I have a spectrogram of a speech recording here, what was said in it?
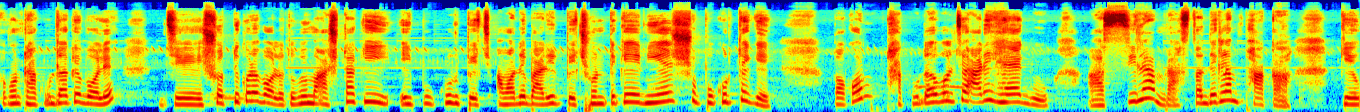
তখন ঠাকুরদাকে বলে যে, সত্যি করে বলো, তুমি মাছটা কি এই পুকুর পেছ, আমাদের বাড়ির পেছন থেকে নিয়ে এসো পুকুর থেকে? তখন ঠাকুরদা বলছে, আরে হ্যাঁ গো, আসছিলাম, রাস্তা দেখলাম ফাঁকা, কেউ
